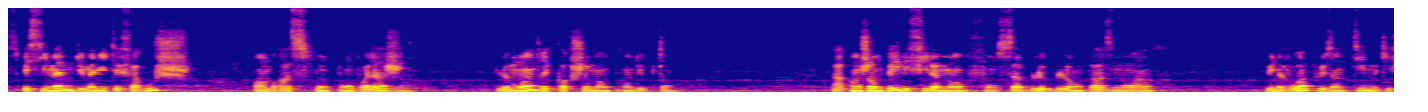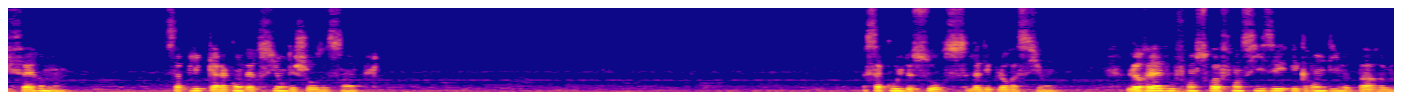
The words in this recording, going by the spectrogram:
Spécimen d'humanité farouche, embrasse, pompon, voilage, le moindre écorchement prend du temps. À enjamber les filaments font sable blanc, vase noir, une voix plus intime qui ferme s'applique à la conversion des choses simples. Ça coule de source, la déploration. Le rêve où François francisé et grandi me parle.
